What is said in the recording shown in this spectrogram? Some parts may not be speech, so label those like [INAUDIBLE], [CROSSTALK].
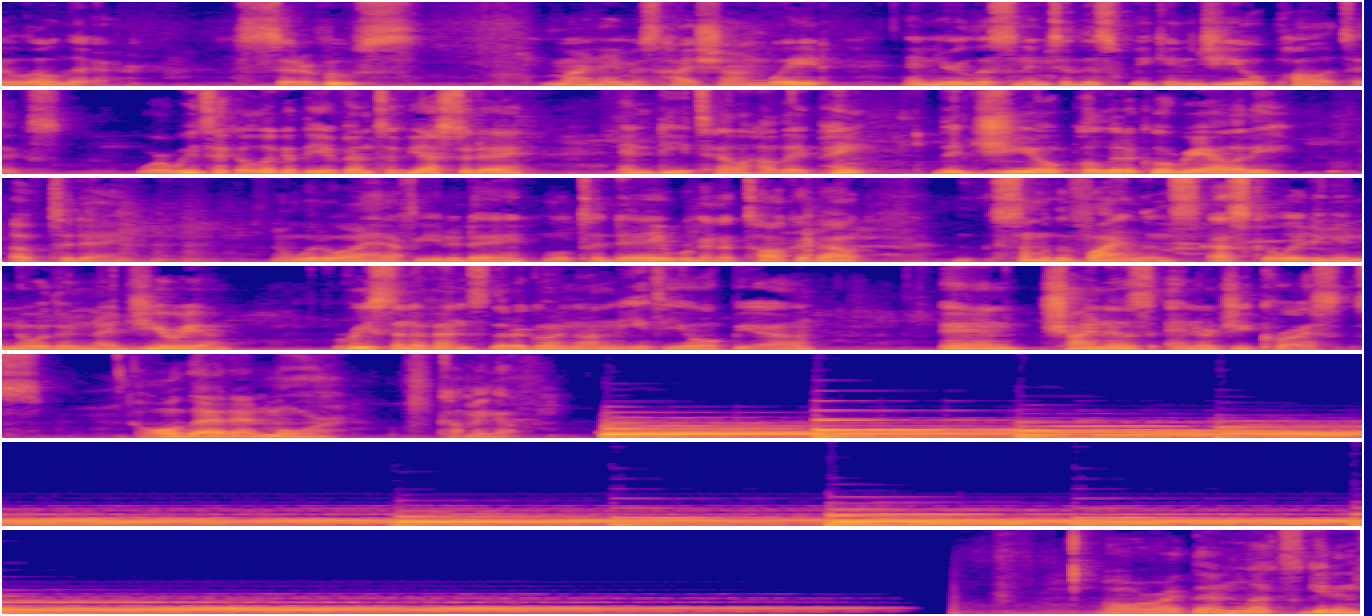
Hello there, Servus. My name is Haishan Wade, and you're listening to This Week in Geopolitics, where we take a look at the events of yesterday and detail how they paint the geopolitical reality of today. And what do I have for you today? Well, today we're going to talk about some of the violence escalating in northern Nigeria, recent events that are going on in Ethiopia, and China's energy crisis. All that and more coming up.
